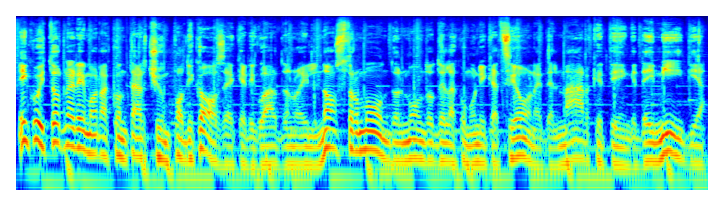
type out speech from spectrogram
in cui torneremo a raccontarci un po' di cose che riguardano il nostro mondo, il mondo della comunicazione, del marketing, dei media,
